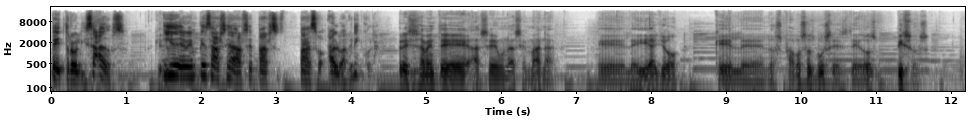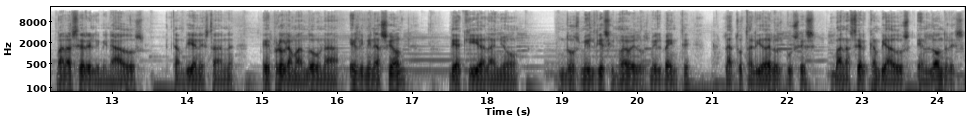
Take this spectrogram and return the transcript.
petrolizados y debe empezarse a darse paso, a lo agrícola. Precisamente hace una semana eh, leía yo que eh, los famosos buses de dos pisos van a ser eliminados también están eh, programando una eliminación de aquí al año 2019-2020. La totalidad de los buses van a ser cambiados en Londres,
